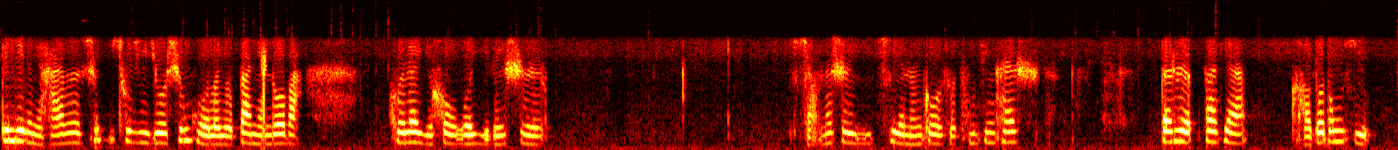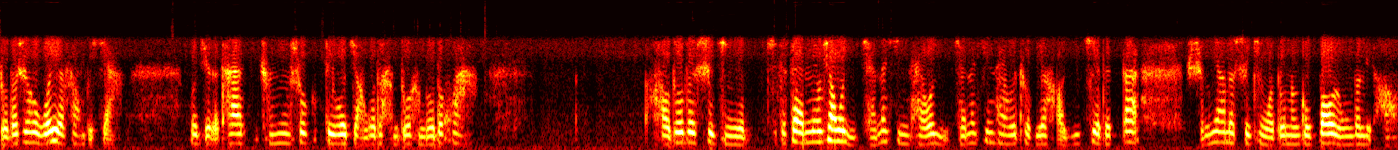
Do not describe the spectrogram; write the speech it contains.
跟这个女孩子出出去就生活了有半年多吧。回来以后，我以为是想的是一切能够说重新开始，但是发现好多东西，有的时候我也放不下。我觉得他曾经说对我讲过的很多很多的话，好多的事情也再没有像我以前的心态。我以前的心态会特别好，一切的大什么样的事情我都能够包容得了。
